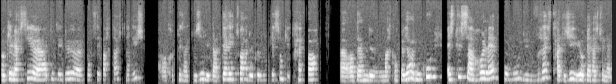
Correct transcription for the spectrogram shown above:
Ok, merci euh, à toutes les deux pour ces partages très riches. Entreprise inclusive est un territoire de communication qui est très fort en termes de marque employeur. Du coup, est-ce que ça relève pour vous d'une vraie stratégie opérationnelle?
